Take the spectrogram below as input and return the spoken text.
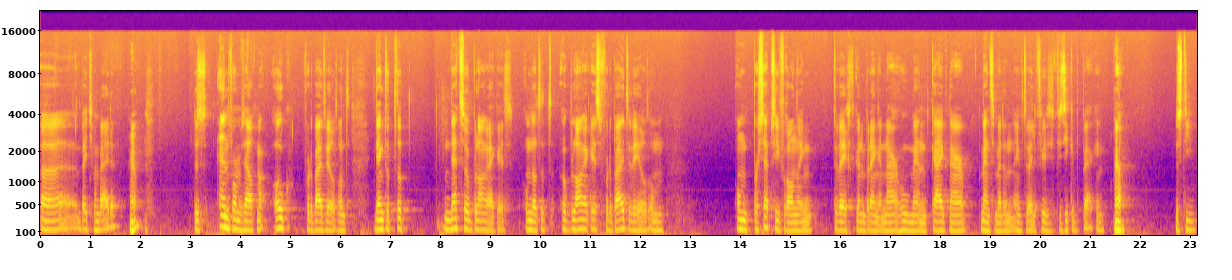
Eh, een beetje van beide. Ja. Dus en voor mezelf, maar ook voor de buitenwereld. Want ik denk dat dat net zo belangrijk is. Omdat het ook belangrijk is voor de buitenwereld om, om perceptieverandering teweeg te kunnen brengen naar hoe men kijkt naar mensen met een eventuele fys- fysieke beperking. Ja. Dus die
